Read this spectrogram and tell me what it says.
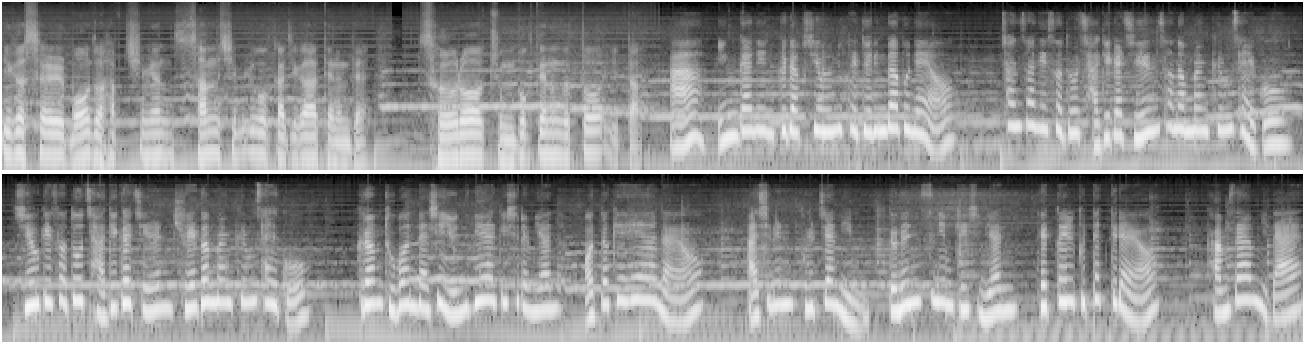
이것을 모두 합치면 37가지가 되는데 서로 중복되는 것도 있다. 아, 인간은 끝없이 운회되는가 보네요. 천상에서도 자기가 지은 선업만큼 살고, 지옥에서도 자기가 지은 죄감만큼 살고, 그럼 두 번 다시 윤회하기 싫으면 어떻게 해야 하나요? 아시는 불자님 또는 스님 계시면 댓글 부탁드려요. 감사합니다.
